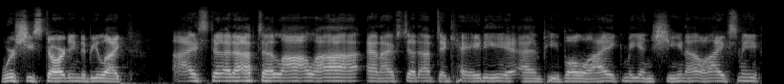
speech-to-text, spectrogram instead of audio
where she's starting to be like I stood up to Lala and I've stood up to Katie and people like me and Scheana likes me.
